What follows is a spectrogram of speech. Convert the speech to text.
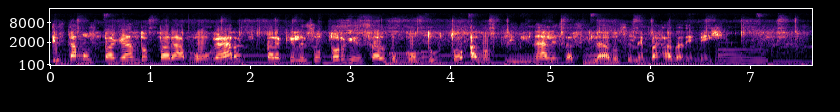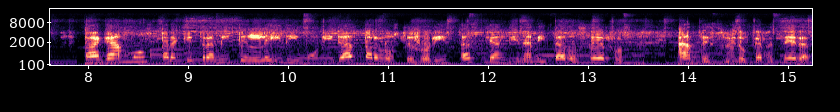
estamos pagando para abogar para que les otorguen salvoconducto a los criminales asilados en la Embajada de México. Pagamos para que tramiten ley de inmunidad para los terroristas que han dinamitado cerros, han destruido carreteras,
